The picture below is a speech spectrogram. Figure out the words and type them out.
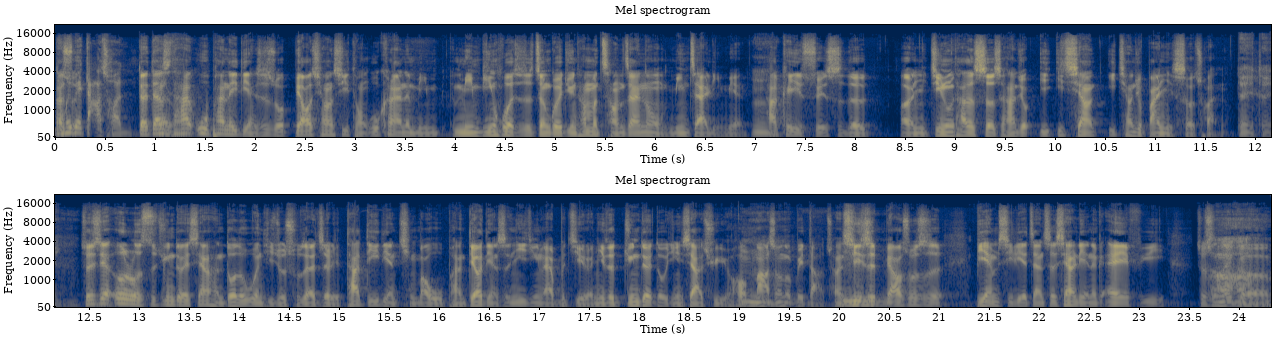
它会被打穿。对，但是它误判的一点是说，标枪系统，乌克兰的民民兵或者是正规军，他们藏在那种民宅里面，嗯、它可以随时的。呃，你进入他的射程，他就一一枪一枪就把你射穿。对对，所以现在俄罗斯军队现在很多的问题就出在这里。他第一点情报误判，第二点是你已经来不及了，你的军队都已经下去以后，马上都被打穿。其实不要说是 BM 系列战车，现在连那个 AFV 就是那个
